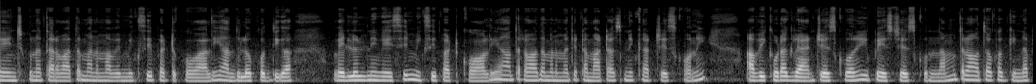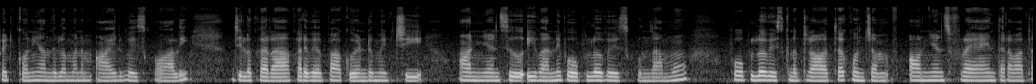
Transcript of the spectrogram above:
వేయించుకున్న తర్వాత మనం అవి మిక్సీ పెట్టుకోవాలి. అందులో కొద్దిగా వెల్లుల్లిని వేసి మిక్సీ పట్టుకోవాలి. ఆ తర్వాత మనం అయితే టమాటోస్ని కట్ చేసుకొని అవి కూడా గ్రైండ్ చేసుకొని పేస్ట్ చేసుకుందాము. తర్వాత ఒక గిన్నె పెట్టుకొని అందులో మనం ఆయిల్ వేసుకోవాలి. జీలకర్ర కరివేపాకు ఎండుమిర్చి ఆనియన్స్ ఇవన్నీ పోపులో వేసుకుందాము. పోపులో వేసుకున్న తర్వాత కొంచెం ఆనియన్స్ ఫ్రై అయిన తర్వాత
